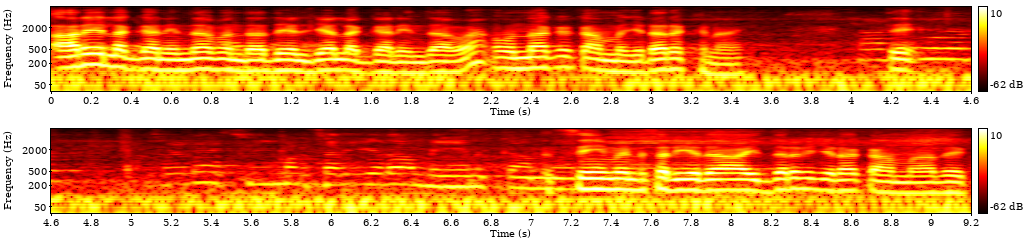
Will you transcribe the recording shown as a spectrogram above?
ਆਰੇ ਲੱਗਾ ਰਹਿੰਦਾ ਬੰਦਾ ਦਿਲ ਜਿਹਾ ਲੱਗਾ ਰਹਿੰਦਾ ਵਾ ਉਹਨਾਂ ਕੁ ਕੰਮ ਜਿਹੜਾ ਰੱਖਣਾ ਹੈ। ਤੇ- ਸੀਮਨ ਸਰੀਏ ਦਾ ਮੇਨ ਕੰਮ ਹੈ। ਸੀਮੈਂਟ ਸਰੀਏ ਦਾ ਇੱਧਰ ਵੀ ਜਿਹੜਾ ਕੰਮ ਆ ਦੇਖ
